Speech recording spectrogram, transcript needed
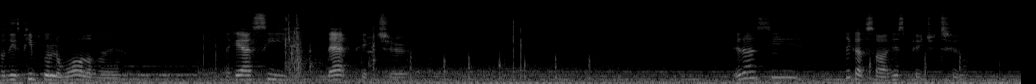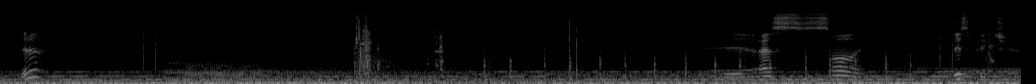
Of these people in the wall over there. Okay, I see that picture. Did I see? I think I saw his picture too. Did I? Yeah, I saw this picture.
